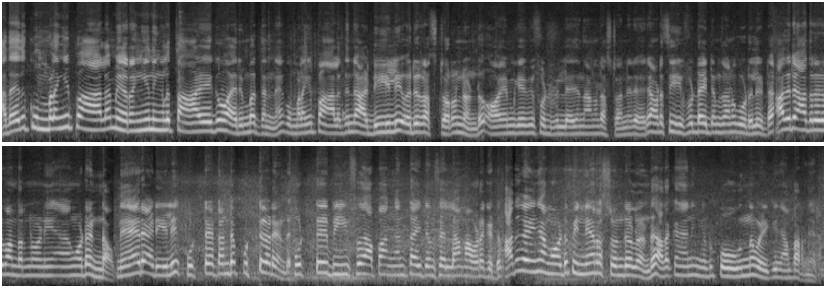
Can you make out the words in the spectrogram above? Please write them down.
അതായത് കുമ്പളങ്ങി പാലം ഇറങ്ങി നിങ്ങൾ താഴേക്ക് വരുമ്പോൾ തന്നെ കുമ്പളങ്ങി പാലത്തിന്റെ അടിയിൽ ഒരു റെസ്റ്റോറന്റ് ഉണ്ട്. O M K V food village എന്നാണ് റെസ്റ്റോറന്റിന്റെ പേര്. അവിടെ സീ ഫുഡ് ഐറ്റംസ് ആണ് കൂടുതൽ കിട്ടുക. അത് രാത്രി ഒരു പന്ത്രണ്ട് മണി അങ്ങോട്ട് ഉണ്ടാവും. നേരെ അടിയിൽ പുട്ടേട്ടന്റെ പുട്ട് കടയുണ്ട്. പുട്ട് ബീഫ് അപ്പം അങ്ങനത്തെ ഐറ്റംസ് എല്ലാം അവിടെ കിട്ടും. അത് കഴിഞ്ഞ് അങ്ങോട്ട് പിന്നെയും റെസ്റ്റോറന്റുകളുണ്ട് അതൊക്കെ ഞാൻ ഇങ്ങോട്ട് പോകുന്ന വഴിക്ക് ഞാൻ പറഞ്ഞുതരാം.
